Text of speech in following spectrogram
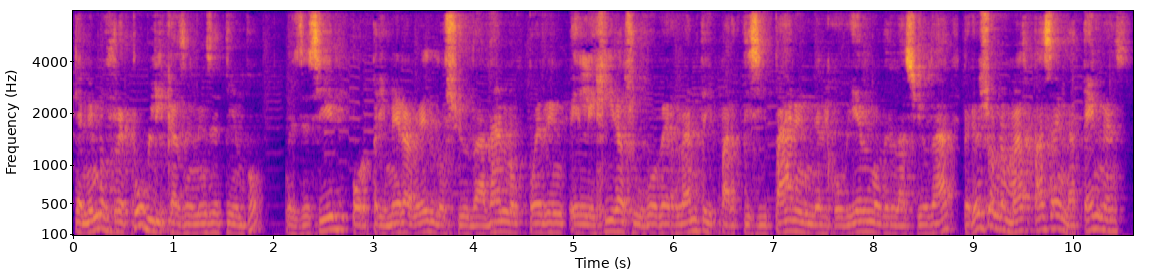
tenemos repúblicas en ese tiempo. Es decir, por primera vez los ciudadanos pueden elegir a su gobernante y participar en el gobierno de la ciudad, pero eso nada más pasa en Atenas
